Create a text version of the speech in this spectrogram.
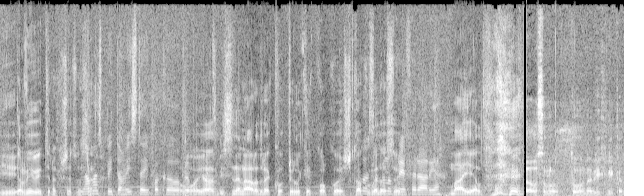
I, jel vi vidite neku štetu za stranku? Ja vas pitam, vi ste ipak o, Ja mislim da je narod rekao otprilike koliko je, kako gleda sve. To je prije Ferrarija. Ma jel. Osobno to ne bih nikad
